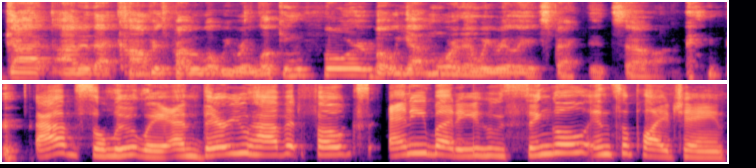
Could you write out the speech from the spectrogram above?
got out of that conference probably what we were looking for, but we got more than we really expected. So, absolutely. And there you have it, folks. Anybody who's single in supply chain,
